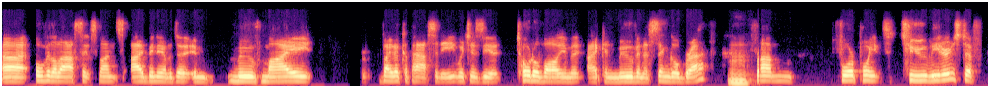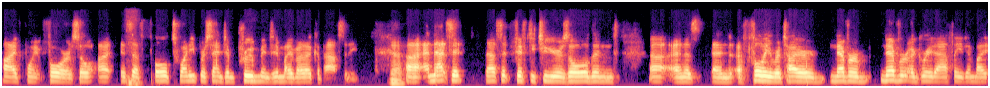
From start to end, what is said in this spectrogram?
uh, over the last six months, I've been able to move my vital capacity, which is the total volume that I can move in a single breath, mm. from 4.2 liters to 5.4. So uh, it's a full 20% improvement in my vital capacity. Yeah. Uh, and that's it. That's at 52 years old and uh, and as and a fully retired, never never a great athlete. In my,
